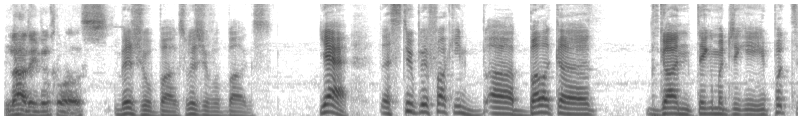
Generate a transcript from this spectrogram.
not even close. visual bugs, visual bugs. Yeah, the stupid fucking uh Belica gun thingamajiggy. He puts,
